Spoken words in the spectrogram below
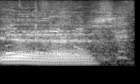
Yes.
